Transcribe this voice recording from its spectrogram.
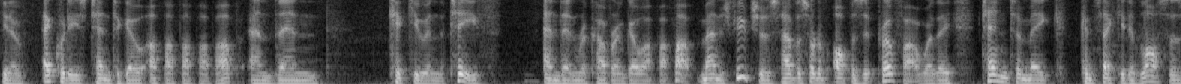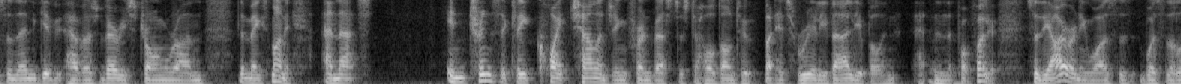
You know, equities tend to go up, up, up, up, up, and then kick you in the teeth and then recover and go up, up, up. Managed futures have a sort of opposite profile where they tend to make consecutive losses and then give have a very strong run that makes money. And that's intrinsically quite challenging for investors to hold on to, but it's really valuable in, in the portfolio. So the irony was was that a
